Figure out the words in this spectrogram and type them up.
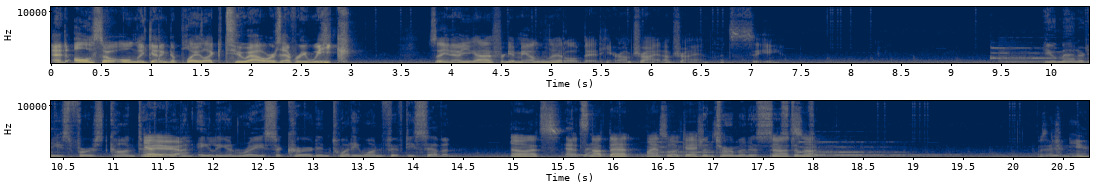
and also only getting to play like two hours every week. So you know, you gotta forgive me a little bit here. I'm trying. I'm trying. Let's see. Humanity's first contact Yeah, yeah, yeah. with an alien race occurred in 2157. No, that's At that's that- not that. Lance location. The terminus No, it's not. Was it in here?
